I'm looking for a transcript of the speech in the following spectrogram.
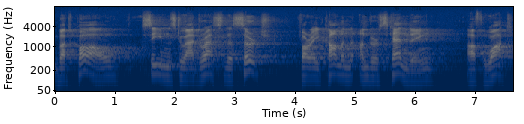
but Paul seems to address the search for a common understanding of what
